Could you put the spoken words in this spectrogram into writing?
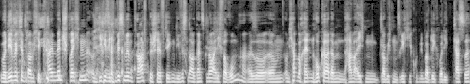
über den möchte, glaube ich, hier kein Mensch sprechen. Und die, die sich ein bisschen mit dem Draft beschäftigen, die wissen auch ganz genau eigentlich warum. Also, ähm, und ich habe noch Hendon Hooker, dann haben wir eigentlich, glaube ich, einen richtig guten Überblick über die Klasse.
